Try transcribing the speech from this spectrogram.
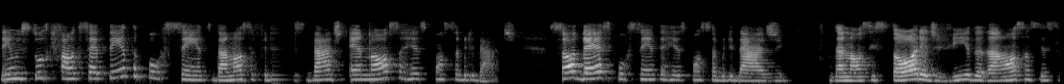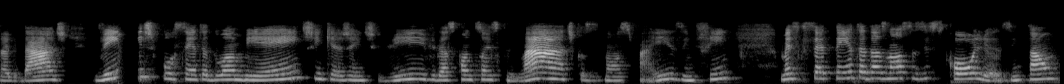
Tem um estudo que fala que 70% da nossa felicidade é nossa responsabilidade. Só 10% é responsabilidade da nossa história de vida, da nossa ancestralidade, 20% é do ambiente em que a gente vive, das condições climáticas do nosso país, enfim, mas que 70% é das nossas escolhas. Então,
